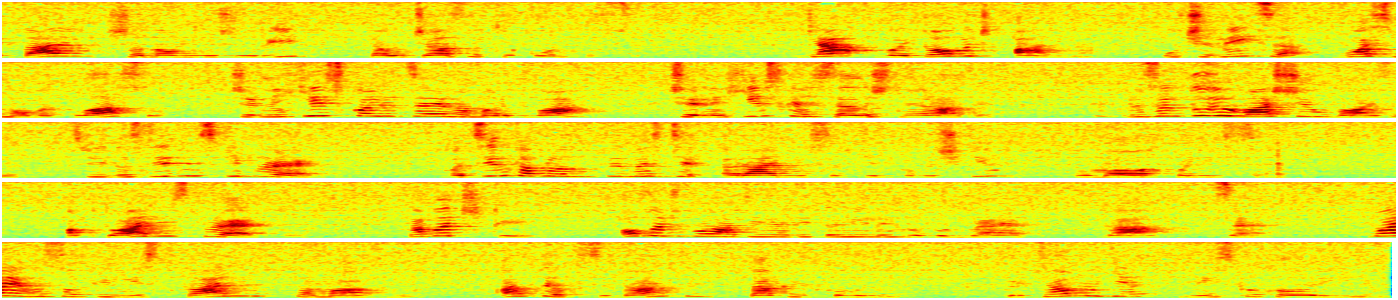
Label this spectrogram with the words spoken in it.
Вітаю, шановні журі та учасники конкурсу. Я Войтович Анна, учениця 8 класу Черніхівського ліцею номер 2 Черніхівської селищної ради. Презентую вашій увазі свій дослідницький проєкт Оцінка продуктивності ранніх сортів кабачків в умовах полісся. Актуальність проєкту. Кабачки. Овоч багатий на вітаміни групи В, К, С. Має високий вміст калію та магнію, антиоксиданти та клітковину. При цьому є низькокалорійним.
